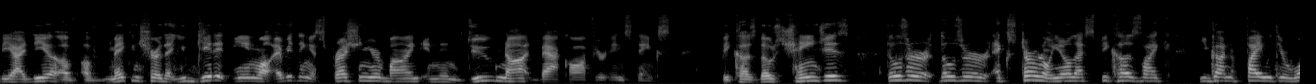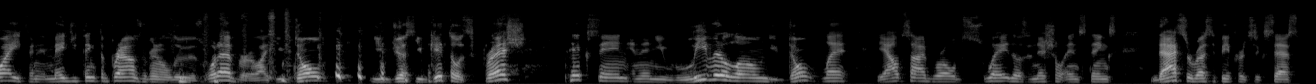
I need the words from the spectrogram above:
the idea of, of making sure that you get it in while everything is fresh in your mind and then do not back off your instincts because those changes those are those are external you know that's because like you got in a fight with your wife and it made you think the browns were going to lose whatever. Like you don't you just you get those fresh picks in and then you leave it alone. You don't let the outside world sway those initial instincts. That's a recipe for success.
